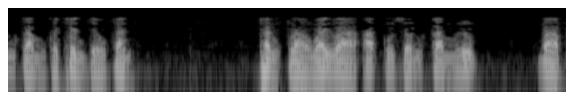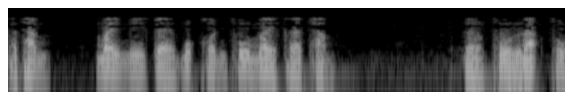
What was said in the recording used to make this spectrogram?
ลกรรมก็เช่นเดียวกัน ท่านกล่าวไว้ว่าอากุศลกรรมหรือบาปธรรม ไม่มีแก่บุคคลผู้ไม่กระทำผู้ละผู้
